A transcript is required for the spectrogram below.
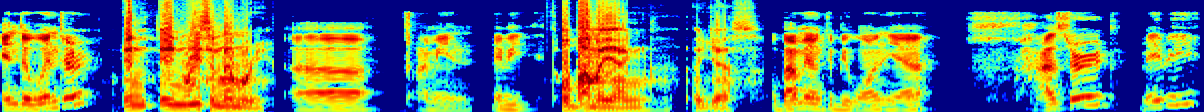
in the winter. in in recent memory? Uh, I mean maybe Aubameyang, I guess. Aubameyang could be one. Yeah, Hazard maybe.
